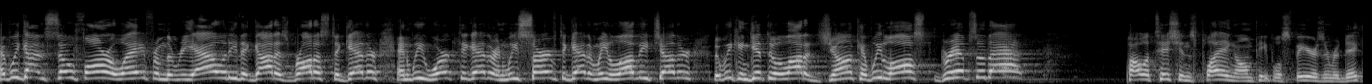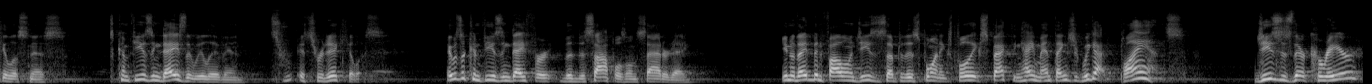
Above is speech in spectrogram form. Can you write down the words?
Have we gotten so far away from the reality that God has brought us together and we work together and we serve together and we love each other that we can get through a lot of junk? Have we lost grips of that? Politicians playing on people's fears and ridiculousness. It's confusing days that we live in. It's, it's ridiculous. It was a confusing day for the disciples on Saturday. You know, they'd been following Jesus up to this point, fully expecting, hey, man, things are, we got plans. Jesus is their career,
